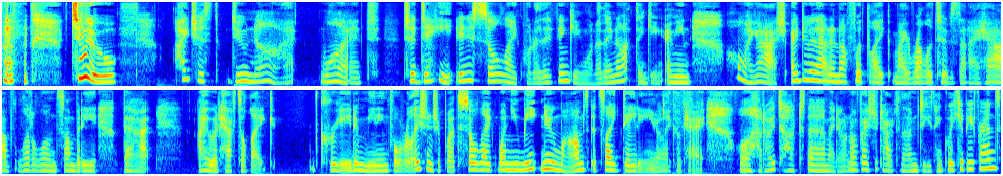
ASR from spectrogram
Two, I just do not want to date. It is so like, what are they thinking? What are they not thinking? I mean, oh my gosh, I do that enough with like my relatives that I have, let alone somebody that I would have to like create a meaningful relationship with. So, like, when you meet new moms, it's like dating. You're like, okay, well, how do I talk to them? I don't know if I should talk to them. Do you think we could be friends?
